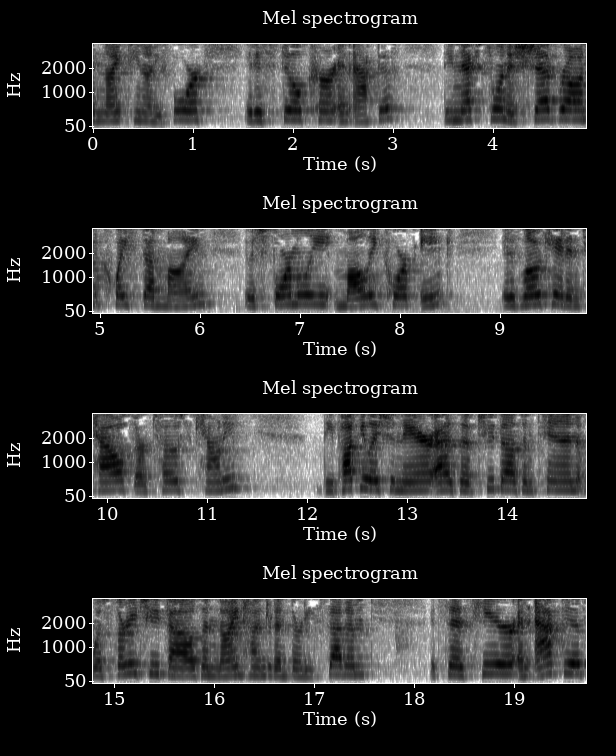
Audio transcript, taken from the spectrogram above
in 1994. It is still current and active. The next one is Chevron Questa Mine. It was formerly Molycorp Inc. It is located in Taos or Taos County. The population there as of 2010 was 32,937. It says here an active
